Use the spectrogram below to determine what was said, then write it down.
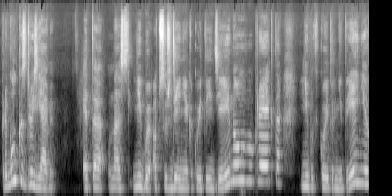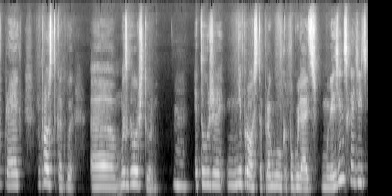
прогулка с друзьями это у нас либо обсуждение какой-то идеи нового проекта, либо какое-то внедрение в проект. Ну, просто как бы э, мозговой штурм. Mm. Это уже не просто прогулка погулять, в магазин сходить.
